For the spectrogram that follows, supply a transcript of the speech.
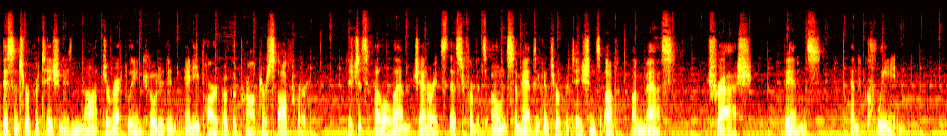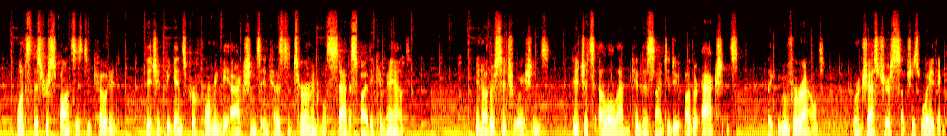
This interpretation is not directly encoded in any part of the prompter software. Digit's LLM generates this from its own semantic interpretations of a mess, trash, bins, and clean. Once this response is decoded, Digit begins performing the actions it has determined will satisfy the command. In other situations, Digit's LLM can decide to do other actions, like move around, or gestures such as waving.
